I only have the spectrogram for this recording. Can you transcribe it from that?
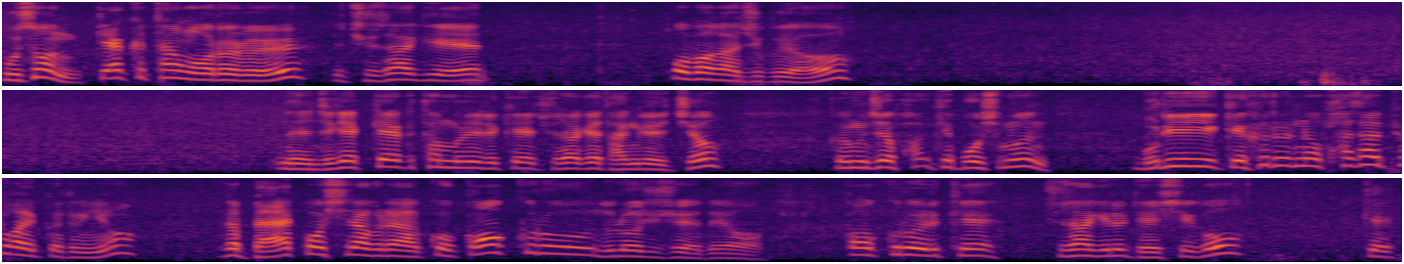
우선 깨끗한 워러를 주사기에 뽑아 가지고요. 네, 이제 깨끗한 물이 이렇게 주사기에 담겨 있죠. 그럼 이제 화- 이렇게 보시면 물이 이렇게 흐르는 화살표가 있거든요. 그러니까 백워시라 그래갖고 거꾸로 눌러 주셔야 돼요. 거꾸로 이렇게 주사기를 대시고 이렇게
